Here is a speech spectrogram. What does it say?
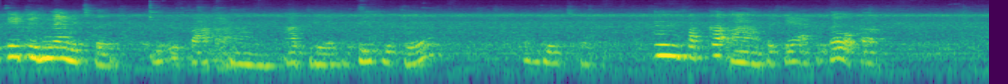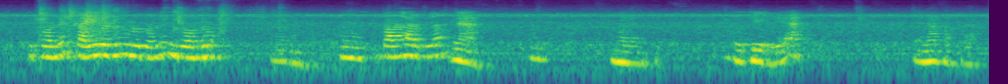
இப்போ சொம்பு கோணைகள் ம் டீ கோணம் வெட்டியாக வந்துருச்சு என்ன தான் பண்ணி நிற்க இப்படி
